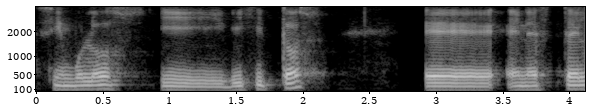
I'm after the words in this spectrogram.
símbolos y dígitos eh, en este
